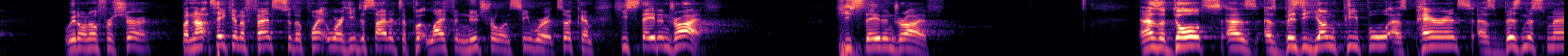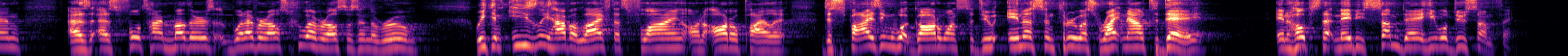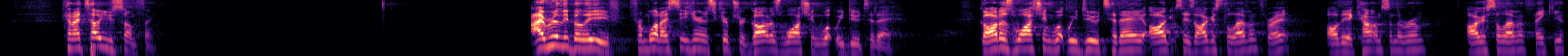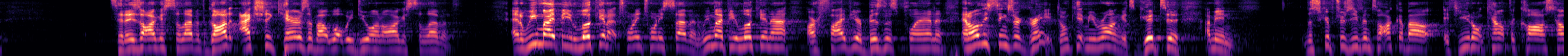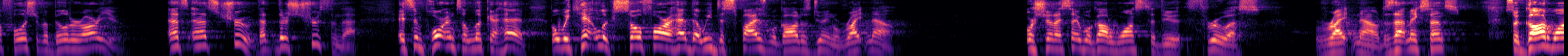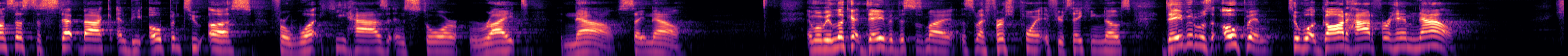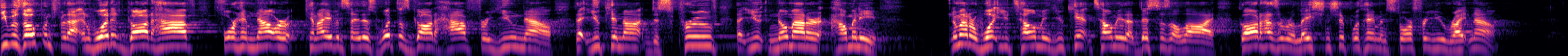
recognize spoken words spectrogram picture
We don't know for sure. But not taking offense to the point where he decided to put life in neutral and see where it took him. He stayed in drive. He stayed in drive. And as adults, as, as busy young people, as parents, as businessmen, as, as full time mothers, whatever else, whoever else is in the room, we can easily have a life that's flying on autopilot, despising what God wants to do in us and through us right now, today, in hopes that maybe someday He will do something. Can I tell you something? I really believe, from what I see here in Scripture, God is watching what we do today. God is watching what we do today. August, says August 11th, right? All the accountants in the room. August 11th, thank you. Today's August 11th. God actually cares about what we do on August 11th. And we might be looking at 2027. We might be looking at our five year business plan. And, and all these things are great. Don't get me wrong. It's good to, I mean, the scriptures even talk about if you don't count the cost, how foolish of a builder are you? And that's, and that's true. That, there's truth in that. It's important to look ahead, but we can't look so far ahead that we despise what God is doing right now. Or should I say, what God wants to do through us right now? Does that make sense? So, God wants us to step back and be open to us for what He has in store right now. Say now. And when we look at David, this is my this is my first point if you're taking notes. David was open to what God had for him now. He was open for that. And what did God have for him now? Or can I even say this? What does God have for you now that you cannot disprove? That you, no matter how many, no matter what you tell me, you can't tell me that this is a lie. God has a relationship with him in store for you right now.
